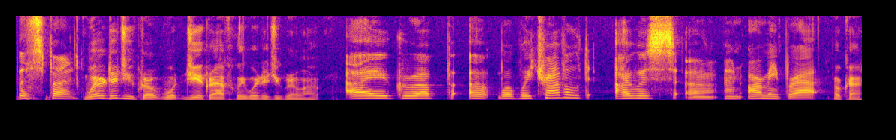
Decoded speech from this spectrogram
That's fun. Where did you grow what geographically where did you grow up? I grew up. Uh, well, we traveled. I was uh, an army brat Okay.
